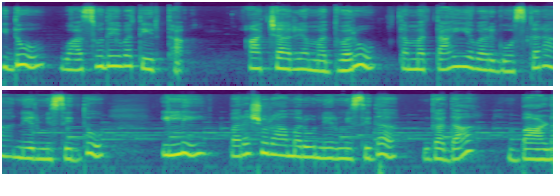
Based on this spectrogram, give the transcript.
ಇದು ವಾಸುದೇವ ತೀರ್ಥ. ಆಚಾರ್ಯ ಮಧ್ವರು ತಮ್ಮ ತಾಯಿಯವರಿಗೋಸ್ಕರ ನಿರ್ಮಿಸಿದ್ದು, ಇಲ್ಲಿ ಪರಶುರಾಮರು ನಿರ್ಮಿಸಿದ ಗದಾ, ಬಾಣ,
